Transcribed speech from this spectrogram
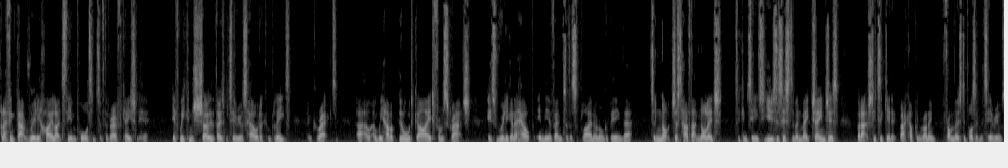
And I think that really highlights the importance of the verification here. If we can show that those materials held are complete and correct, uh, and we have a build guide from scratch, it's really going to help in the event of a supplier no longer being there to not just have that knowledge to continue to use the system and make changes, but actually to get it back up and running from those deposit materials.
